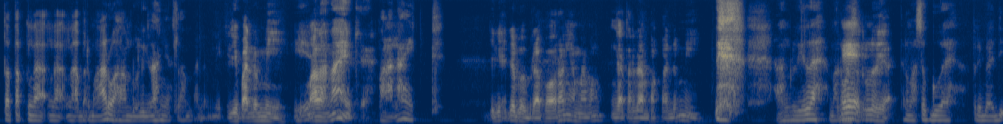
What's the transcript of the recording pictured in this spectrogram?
tetap nggak nggak nggak berpengaruh alhamdulillahnya selama pandemi. Di pandemi Iya. malah naik ya. Malah naik. Jadi ada beberapa orang yang memang nggak terdampak pandemi. alhamdulillah makanya Termasuk lu ya. termasuk gue pribadi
